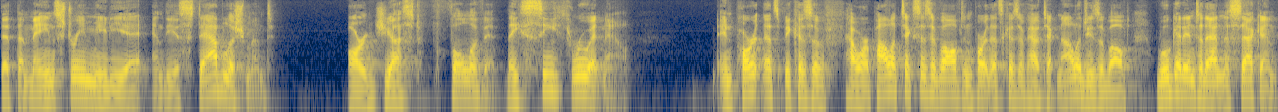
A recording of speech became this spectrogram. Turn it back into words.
that the mainstream media and the establishment are just full of it. They see through it now. In part, that's because of how our politics has evolved. In part, that's because of how technology has evolved. We'll get into that in a second.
